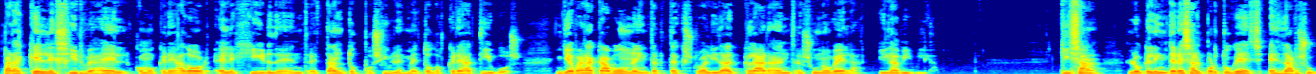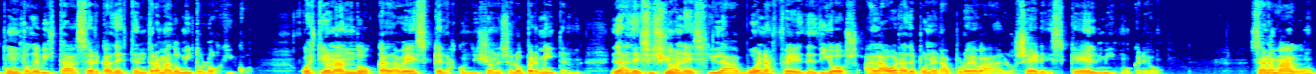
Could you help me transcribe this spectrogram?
para qué le sirve a él, como creador, elegir de entre tantos posibles métodos creativos, llevar a cabo una intertextualidad clara entre su novela y la Biblia. Quizá lo que le interesa al portugués es dar su punto de vista acerca de este entramado mitológico, cuestionando cada vez que las condiciones se lo permiten, las decisiones y la buena fe de Dios a la hora de poner a prueba a los seres que él mismo creó. Saramago,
